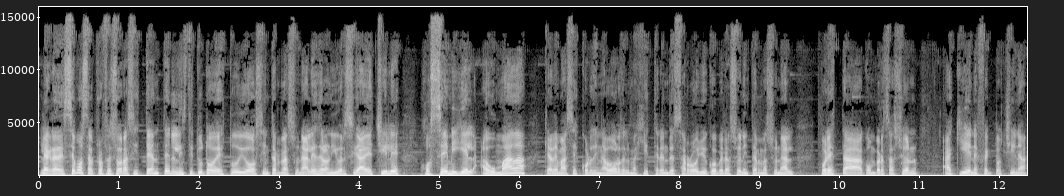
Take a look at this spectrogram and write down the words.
Le agradecemos al profesor asistente en el Instituto de Estudios Internacionales de la Universidad de Chile, José Miguel Ahumada, que además es coordinador del Magíster en Desarrollo y Cooperación Internacional, por esta conversación aquí en Efectos China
